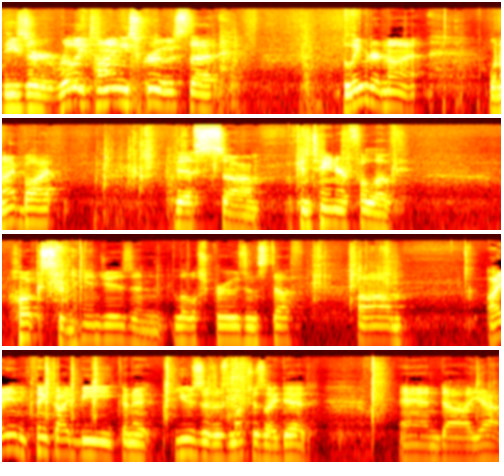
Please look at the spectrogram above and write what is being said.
These are really tiny screws that, believe it or not, when I bought this um, container full of hooks and hinges and little screws and stuff, um, I didn't think I'd be gonna use it as much as I did. And uh, yeah,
